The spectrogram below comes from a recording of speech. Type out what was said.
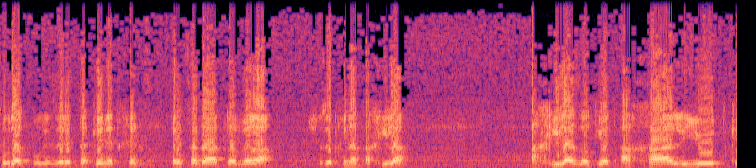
סעודת פורים זה לתקן את חטא עץ הדעת טוב ורע, שזה בחינת אכילה. אכילה זה אותיות אכל י' כ'.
